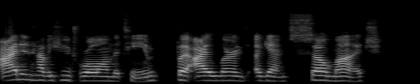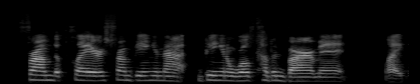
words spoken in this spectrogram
I didn't have a huge role on the team, but I learned again so much from the players, from being in that, being in a World Cup environment. Like,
